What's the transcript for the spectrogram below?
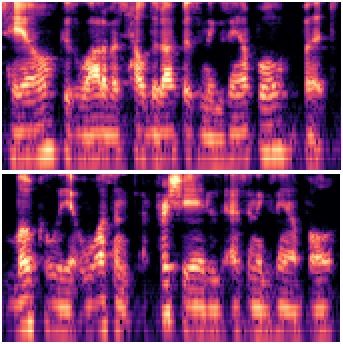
tale because a lot of us held it up as an example, but locally it wasn't appreciated as an example.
